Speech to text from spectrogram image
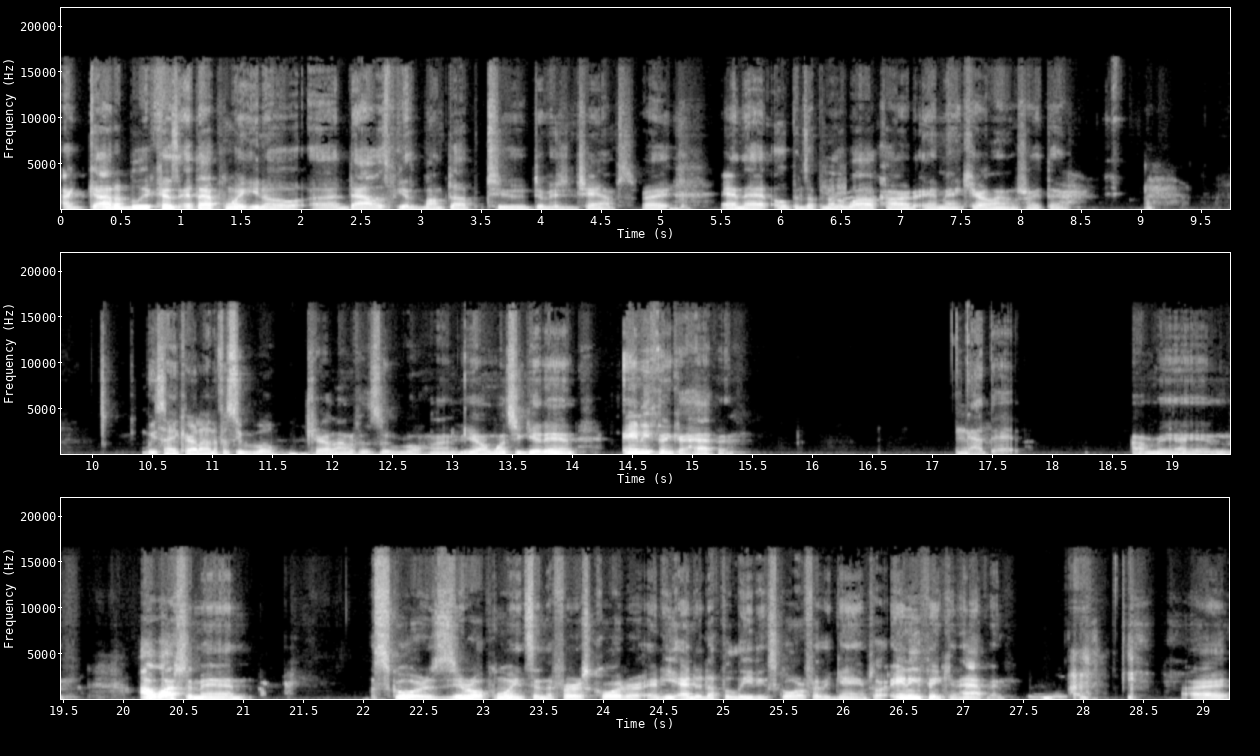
I gotta believe because at that point, you know, uh, Dallas gets bumped up to division champs, right? And that opens up another wild card. And man, Carolina's right there. We saying Carolina for Super Bowl? Carolina for the Super Bowl. And you know, once you get in, anything could happen. Not that. I mean, I watched a man score zero points in the first quarter, and he ended up the leading scorer for the game. So anything can happen. All right.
